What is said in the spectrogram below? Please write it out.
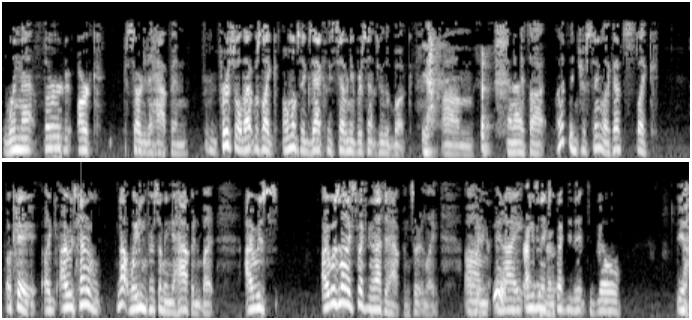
when that third arc started to happen. First of all, that was like almost exactly seventy percent through the book. Yeah. Um, and I thought that's interesting. Like that's like okay. Like I was kind of not waiting for something to happen, but I was I was not expecting that to happen certainly. Um, Okay, cool. and I That's even expected it to go. Yeah,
